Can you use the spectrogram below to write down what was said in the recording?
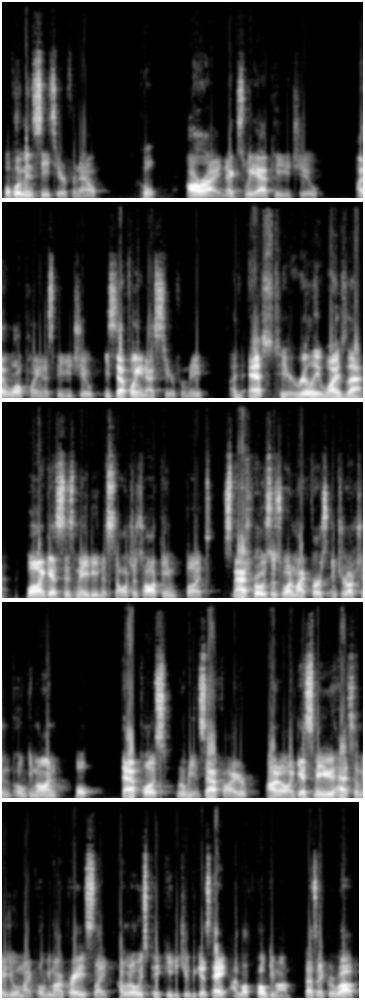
We'll put him in C tier for now. Cool. All right, next we have Pikachu. I love playing as Pikachu. He's definitely an S tier for me. An S tier, really? Why is that? Well, I guess this may be nostalgia talking, but Smash Bros. was one of my first introduction to Pokemon. Well, that plus Ruby and Sapphire. I don't know. I guess maybe it had something to do with my Pokemon craze. Like, I would always pick Pikachu because, hey, I love Pokemon. As I grew up,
